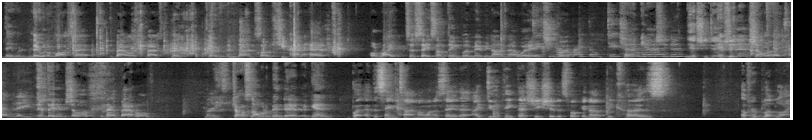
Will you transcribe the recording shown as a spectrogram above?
They would have they would have lost that the battle. The battle they, they would have been done. So she kind of had a right to say something, but maybe not in that way. Did she have but, it right though? Did she? Heck yeah, she did. Yes, she did. If she didn't show up, time and age. if they didn't show up in that battle, Mine's Jon Snow would have been dead again. But at the same time, I want to say that I do think that she should have spoken up because of her bloodline.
